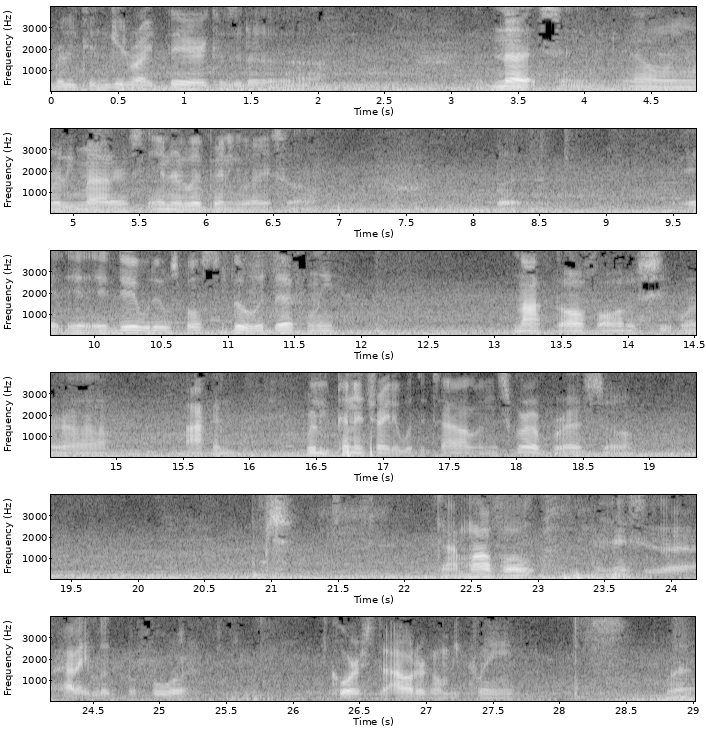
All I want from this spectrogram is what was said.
Really couldn't get right there because of the, uh, the nuts, and it don't even really matter. It's the inner lip anyway, so. But it, it, it, did what it was supposed to do. It definitely knocked off all the shit where uh, I can really penetrate it with the towel and the scrub brush. So got my vote, and this is uh, how they looked before. Of course, the outer gonna be clean, but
